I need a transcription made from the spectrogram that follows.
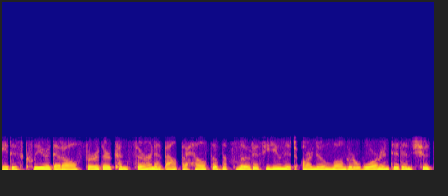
it is clear that all further concern about the health of the FLOTUS unit are no longer warranted and should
